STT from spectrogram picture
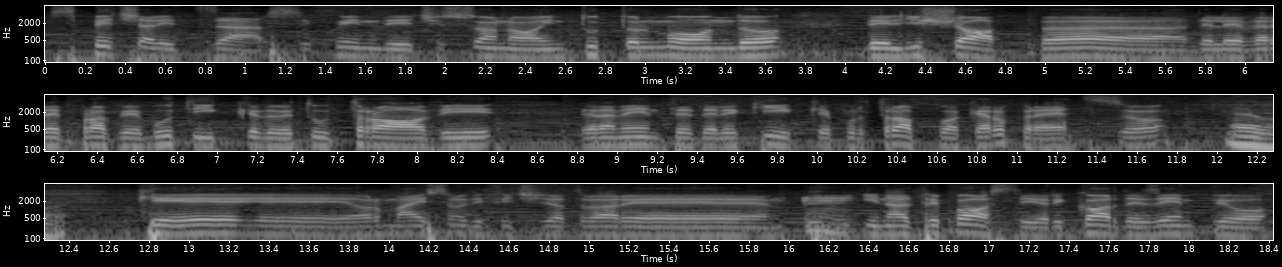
specializzarsi, quindi ci sono in tutto il mondo degli shop, eh, delle vere e proprie boutique dove tu trovi veramente delle chicche purtroppo a caro prezzo eh, che ormai sono difficili da trovare in altri posti. Ricordo ad esempio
